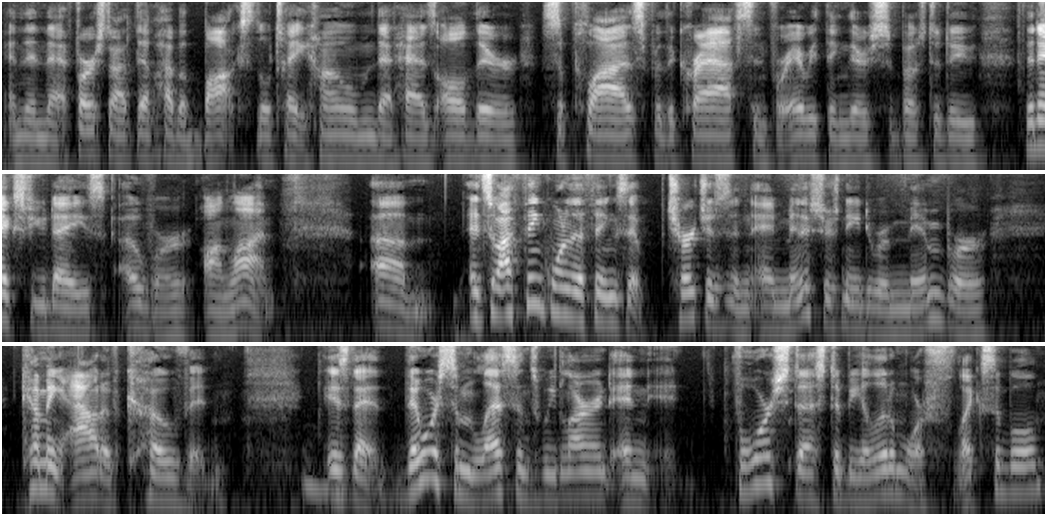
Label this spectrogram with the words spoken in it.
and then that first night they'll have a box they'll take home that has all their supplies for the crafts and for everything they're supposed to do the next few days over online um, and so I think one of the things that churches and, and ministers need to remember coming out of COVID mm-hmm. is that there were some lessons we learned and forced us to be a little more flexible.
